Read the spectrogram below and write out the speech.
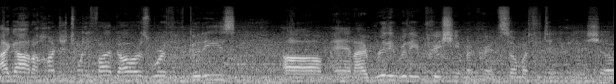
I got $125 worth of goodies. Um, and I really, really appreciate my parents so much for taking me to the show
